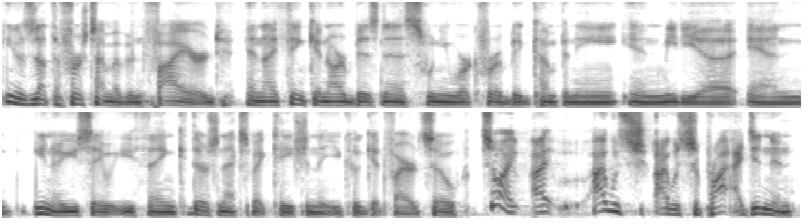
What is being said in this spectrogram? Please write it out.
you know, it's not the first time I've been fired. And I think in our business, when you work for a big company in media and, you know, you say what you think, there's an expectation that you could get fired. So, so I, I, I was, I was surprised. I didn't,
